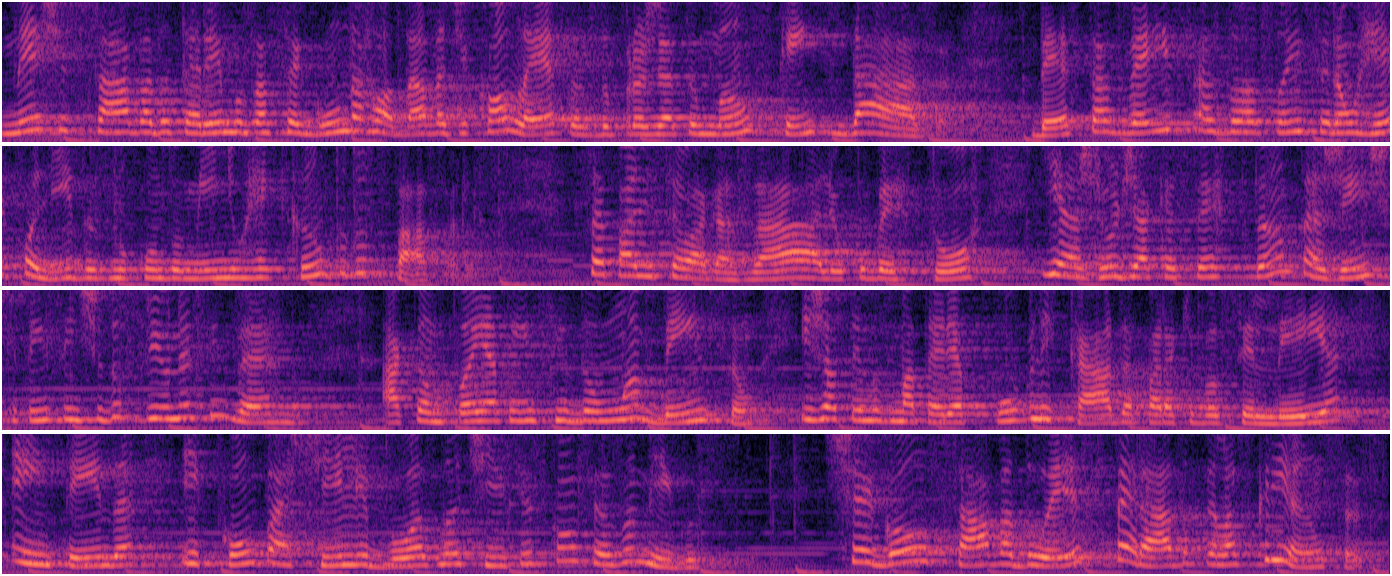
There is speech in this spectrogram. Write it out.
Neste sábado teremos a segunda rodada de coletas do projeto Mãos Quentes da ASA. Desta vez, as doações serão recolhidas no condomínio Recanto dos Pássaros. Separe seu agasalho, cobertor e ajude a aquecer tanta gente que tem sentido frio nesse inverno. A campanha tem sido uma bênção e já temos matéria publicada para que você leia, entenda e compartilhe boas notícias com seus amigos. Chegou o sábado esperado pelas crianças.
